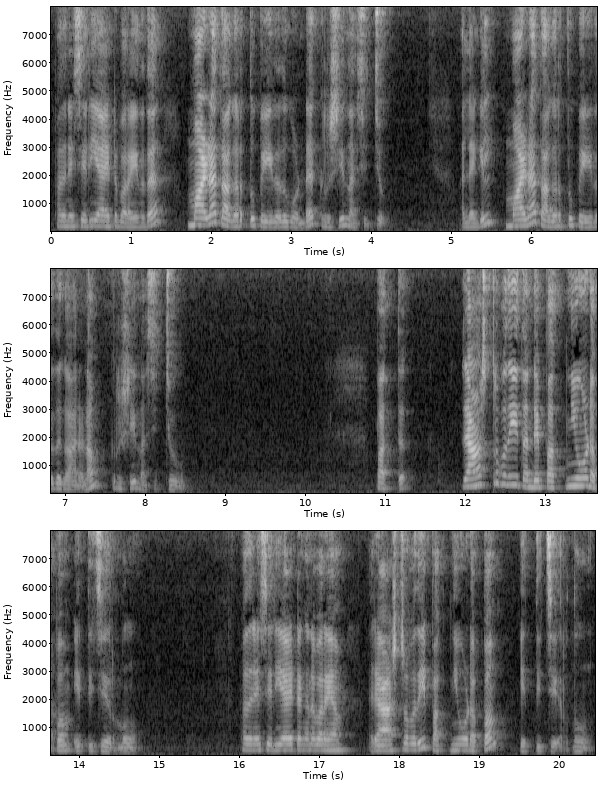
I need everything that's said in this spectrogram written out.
അപ്പം അതിനെ ശരിയായിട്ട് പറയുന്നത് മഴ തകർത്തു പെയ്തത് കൊണ്ട് കൃഷി നശിച്ചു. അല്ലെങ്കിൽ മഴ തകർത്തു പെയ്തത് കാരണം കൃഷി നശിച്ചു. പത്ത്. രാഷ്ട്രപതി തന്റെ പത്നിയോടൊപ്പം എത്തിച്ചേർന്നു. അപ്പം അതിനെ ശരിയായിട്ട് എങ്ങനെ പറയാം? രാഷ്ട്രപതി പത്നിയോടൊപ്പം എത്തിച്ചേർന്നു.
